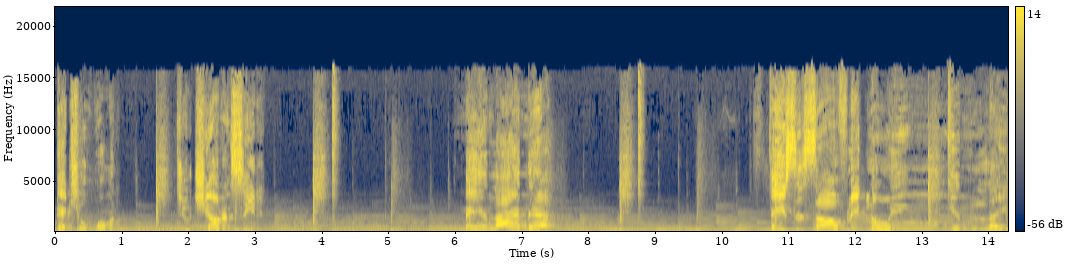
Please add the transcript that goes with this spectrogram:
Picture woman, two children seated, man lying there. Faces softly glowing in light.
